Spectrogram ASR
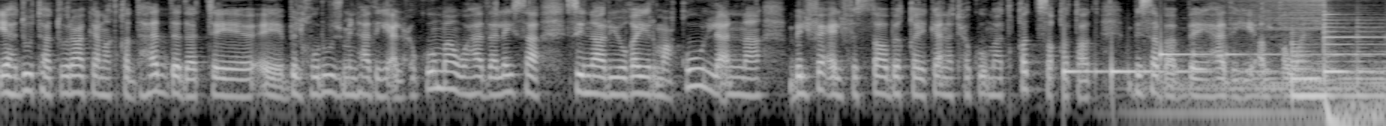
يهدوت هاتورا كانت قد هددت بالخروج من هذه الحكومة وهذا ليس سيناريو غير معقول لأن بالفعل في السابق كانت حكومات قد سقطت بسبب هذه القوانين.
